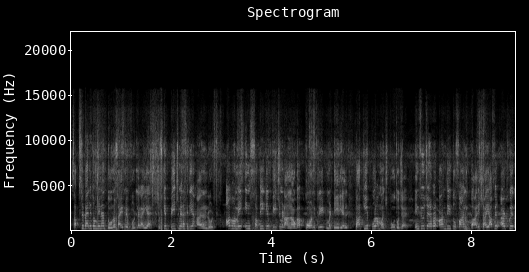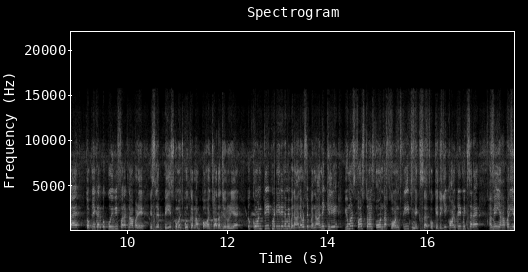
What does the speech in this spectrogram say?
सबसे पहले तो हमने ना दोनों साइड में वुड लगाई है, उसके बीच में रख दिया आयरन रोड अब हमें इन सभी के बीच में डालना होगा कॉन्क्रीट मटेरियल ताकि ये पूरा मज़बूत हो जाए। इन फ्यूचर अगर आंधी, तूफ़ान, बारिश आए या फिर अर्थक्वेक आए तो अपने घर को कोई भी फ़र्क ना पड़े, इसलिए बेस को मज़बूत करना बहुत ज़्यादा ज़रूरी है। तो कॉन्क्रीट मटेरियल हमें बनाना है उसे बनाने के लिए you must first turn on the concrete mixer okay तो ये कॉन्क्रीट मिक्सर है, हमें यहाँ पर ये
